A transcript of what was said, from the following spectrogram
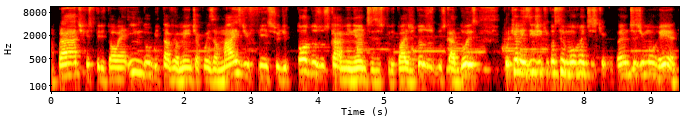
A prática espiritual é indubitavelmente a coisa mais difícil de todos os caminhantes espirituais, de todos os buscadores, porque ela exige que você morra antes, que, antes de morrer.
